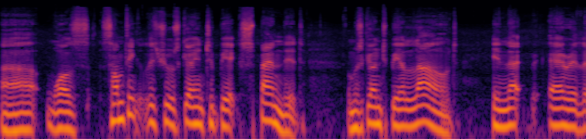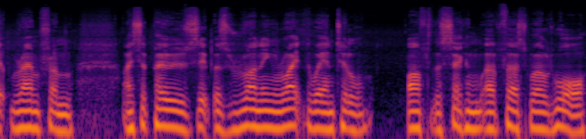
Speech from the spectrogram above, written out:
uh, was something which was going to be expanded and was going to be allowed in that area that ran from, I suppose it was running right the way until after the second, uh, First World War,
